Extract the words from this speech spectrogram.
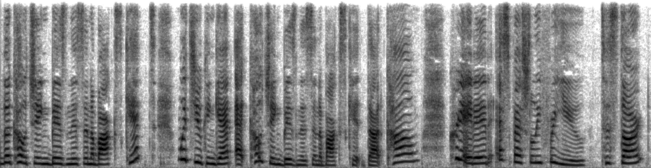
the Coaching Business in a Box Kit, which you can get at coachingbusinessinaboxkit.com, created especially for you to start,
